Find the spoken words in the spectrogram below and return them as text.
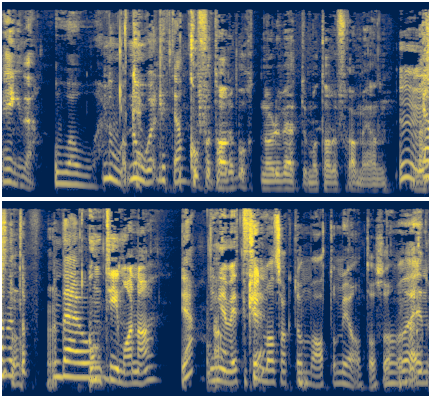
Hengende. Wow. Noe, noe litt, ja. Hvorfor ta det bort når du vet du må ta det fram igjen mm. neste ja, det er jo Om ti måneder? ja. Ingen vet. Kunne man sagt om mat og mye annet også. Men en,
